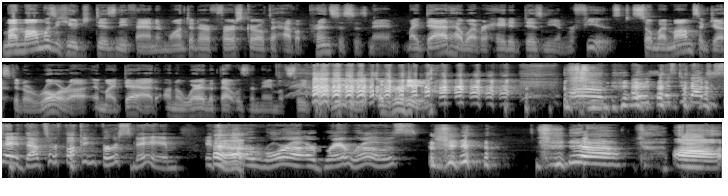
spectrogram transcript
My mom was a huge Disney fan and wanted her first girl to have a princess's name. My dad, however, hated Disney and refused. So my mom suggested Aurora, and my dad, unaware that that was the name of Sleeping Beauty, agreed. oh, I was just about to say that's her fucking first name. It's either Aurora or Briar Rose. yeah. Uh,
